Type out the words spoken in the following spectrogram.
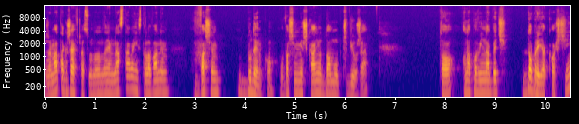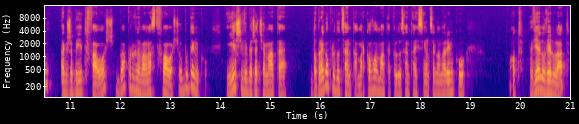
że mata grzewcza jest urządzeniem na stałe instalowanym w waszym budynku, w waszym mieszkaniu, domu czy biurze, to ona powinna być dobrej jakości, tak żeby jej trwałość była porównywalna z trwałością budynku. Jeśli wybierzecie matę dobrego producenta, markową matę producenta istniejącego na rynku od wielu, wielu lat,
